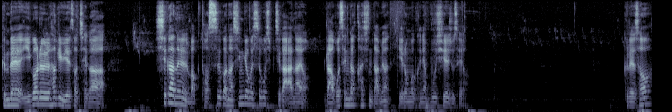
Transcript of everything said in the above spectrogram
근데 이거를 하기 위해서 제가 시간을 막 더 쓰거나 신경을 쓰고 싶지가 않아요. 라고 생각하신다면 이런 건 그냥 무시해 주세요. 그래서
